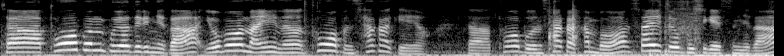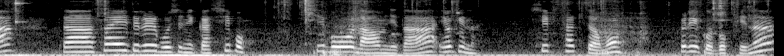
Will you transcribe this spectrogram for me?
자, 토업은 보여드립니다. 요번 아이는 토업은 사각이에요. 자, 토업은 사각 한번 사이즈 보시겠습니다. 자, 사이즈를 보시니까 15, 15 나옵니다. 여기는 14.5 그리고 높이는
